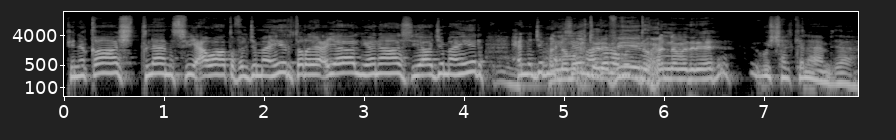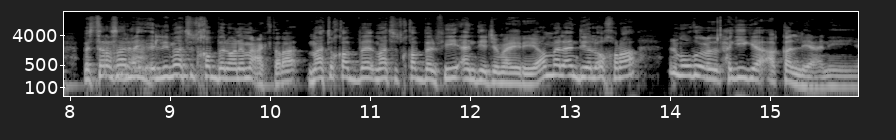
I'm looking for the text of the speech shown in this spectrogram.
في نقاش تلامس فيه عواطف الجماهير ترى يا عيال يا ناس يا جماهير إحنا جبنا إحنا محترفين. وحنا مدري إيه وش هالكلام ذا؟ بس ترى صالح. اللي ما تتقبل وأنا معك ترى ما تقبل ما تتقبل في أندية جماهيرية أما الأندية الأخرى الموضوع الحقيقة أقل يعني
